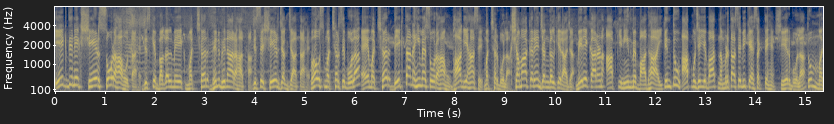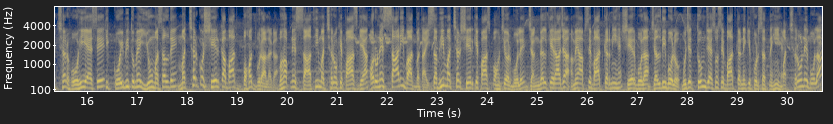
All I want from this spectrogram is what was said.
एक दिन एक शेर सो रहा होता है, जिसके बगल में एक मच्छर भिन भिना रहा था, जिससे शेर जग जाता है। वह उस मच्छर से बोला ए मच्छर, देखता नहीं मैं सो रहा हूँ। भाग यहाँ से, मच्छर बोला। क्षमा करें जंगल के राजा, मेरे कारण आपकी नींद में बाधा आई, किंतु आप मुझे ये बात नम्रता से भी कह सकते हैं। शेर बोला, तुम मच्छर हो ही ऐसे कि कोई भी तुम्हें यूँ मसल दे। मच्छर को शेर का बात बहुत बुरा लगा। वह अपने साथी मच्छरों के पास गया और उन्हें सारी बात बताई। सभी मच्छर शेर के पास पहुँचे और बोले, जंगल के राजा, हमें आपसे बात करनी है। शेर बोला, जल्दी बोलो, मुझे तुम जैसों से बात करने की फुर्सत नहीं है। मच्छरों ने बोला,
